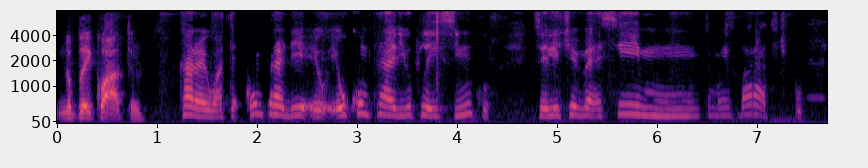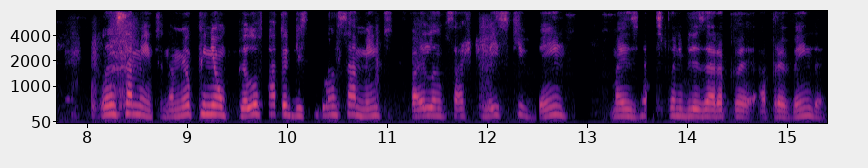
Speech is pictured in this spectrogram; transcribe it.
no Play 4. Cara, eu até compraria, eu, eu compraria o Play 5 se ele tivesse muito mais barato. Tipo, lançamento, na minha opinião, pelo fato de lançamento, vai lançar acho que mês que vem, mas vai disponibilizar a pré- a pré-venda.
